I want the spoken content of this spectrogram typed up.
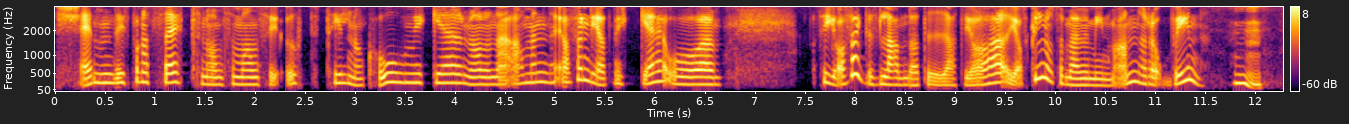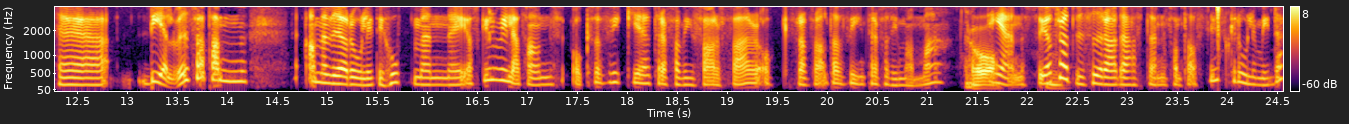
kändis på något sätt, någon som man ser upp till, någon komiker. Någon, ja, men jag har funderat mycket och alltså jag har faktiskt landat i att jag, jag skulle nog ta med mig min man Robin. Mm. Eh, delvis för att han ja, men vi har roligt ihop men jag skulle vilja att han också fick eh, träffa min farfar och framförallt att han fick träffa sin mamma ja. igen. Så jag mm. tror att vi fyra hade haft en fantastisk rolig middag.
